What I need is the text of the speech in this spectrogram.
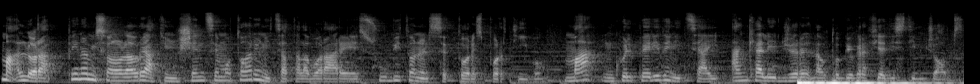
Ma allora, appena mi sono laureato in scienze motorie ho iniziato a lavorare subito nel settore sportivo, ma in quel periodo iniziai anche a leggere l'autobiografia di Steve Jobs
